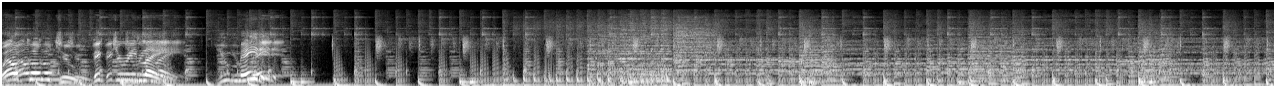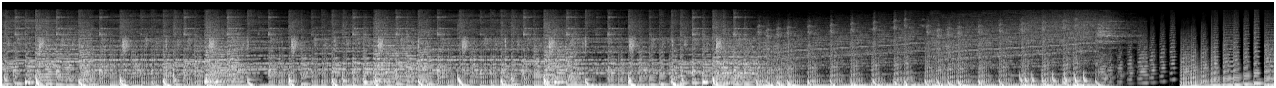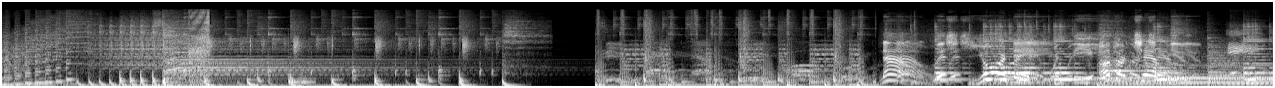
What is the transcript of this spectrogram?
Welcome to Victory Lane. You made it. Now list your name with the other champion.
